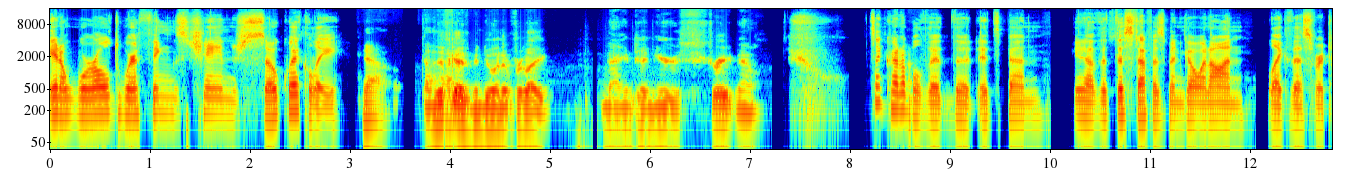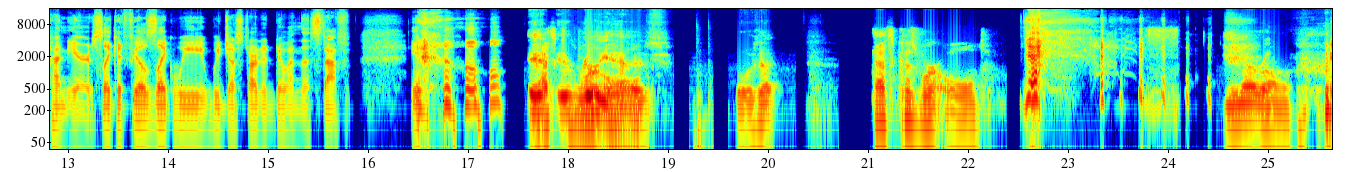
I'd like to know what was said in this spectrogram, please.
in a world where things change so quickly. Yeah. And this guy's been doing it for like nine, ten years straight now. It's incredible that that it's been, you know, that this stuff has been going on like this for 10 years. Like it feels like we we just started doing this stuff. You know? It, That's it 'cause we're really old. has. What was that? That's because we're old. yeah. You're not wrong.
